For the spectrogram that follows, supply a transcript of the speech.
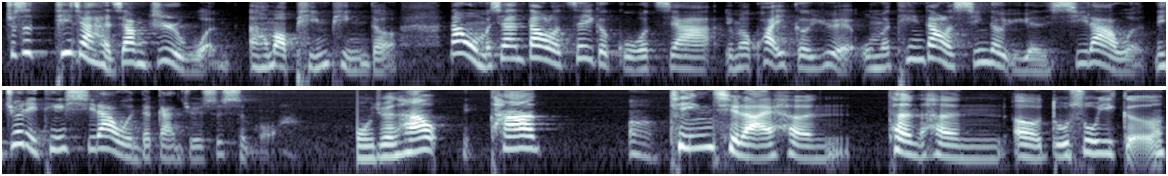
就是听起来很像日文，然后有没有平平的？那我们现在到了这个国家，有没有快一个月？我们听到了新的语言希腊文，你觉得你听希腊文的感觉是什么啊？我觉得他他。嗯，听起来很很很呃独树一格。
